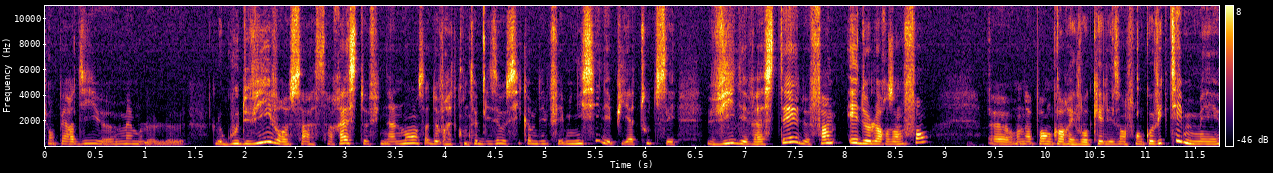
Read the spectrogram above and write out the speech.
qui ont perdu euh, même le, goût de vivre, ça, reste finalement, ça devrait être comptabilisé aussi comme des féminicides. Et puis il y a toutes ces vies dévastées de femmes et de leurs enfants. Euh, on n'a pas encore évoqué les enfants co-victimes, mais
